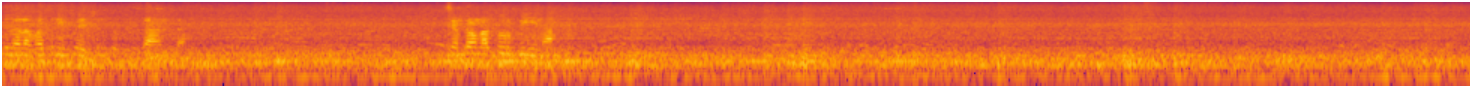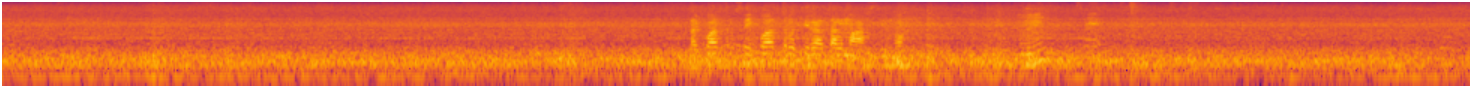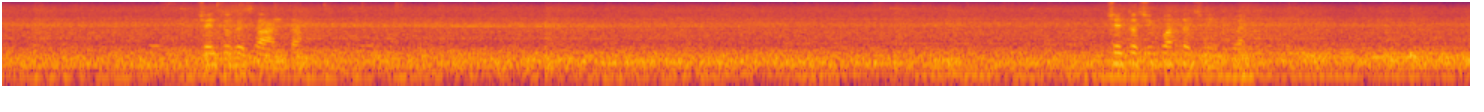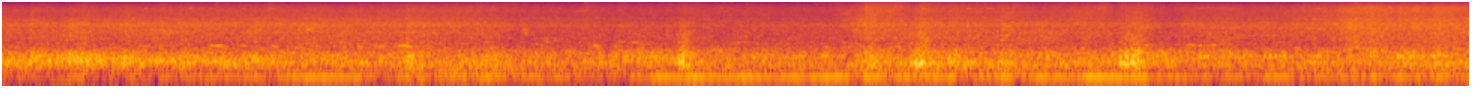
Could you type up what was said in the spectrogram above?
della lavatrice 160? Sembra una turbina. La 464 tirata al massimo. Mm? Sì. Centocinquantacinque.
